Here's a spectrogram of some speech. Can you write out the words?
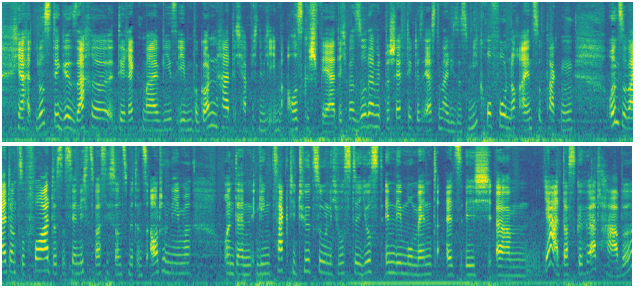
ja, lustige Sache direkt mal, wie es eben begonnen hat. Ich habe mich nämlich eben ausgesperrt. Ich war so damit beschäftigt, das erste Mal dieses Mikrofon noch einzupacken und so weiter und so fort. Das ist ja nichts, was ich sonst mit ins Auto nehme. Und dann ging zack die Tür zu und ich wusste just in dem Moment, als ich ähm, ja, das gehört habe,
